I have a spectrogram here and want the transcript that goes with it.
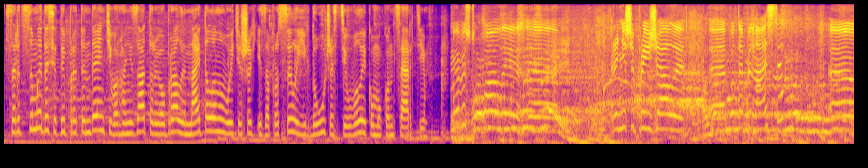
Серед 70 претендентів організатори обрали найталановитіших і запросили їх до участі у великому концерті. Ми виступали е, раніше приїжджали е, по Тапінасі, е,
